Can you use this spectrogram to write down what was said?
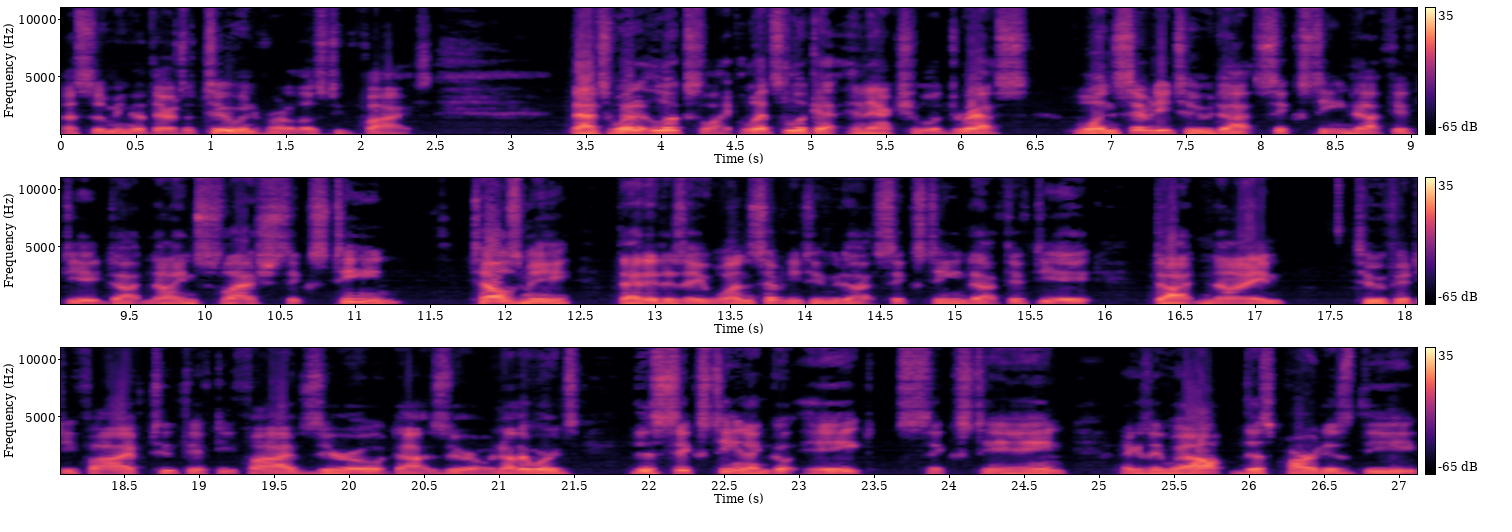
assuming that there's a 2 in front of those two fives. That's what it looks like. Let's look at an actual address. 172.16.58.9 slash 16 tells me that it is a 172.16.58.9 255 255 0.0. In other words, this 16, I can go 8, 16. I can say, well, this part is the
